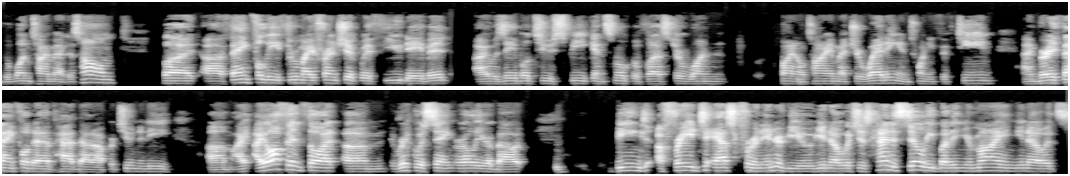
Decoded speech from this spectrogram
the one time at his home. But uh, thankfully, through my friendship with you, David, I was able to speak and smoke with Lester one final time at your wedding in 2015. I'm very thankful to have had that opportunity. Um, I, I, often thought um, Rick was saying earlier about being afraid to ask for an interview, you know, which is kind of silly, but in your mind, you know, it's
